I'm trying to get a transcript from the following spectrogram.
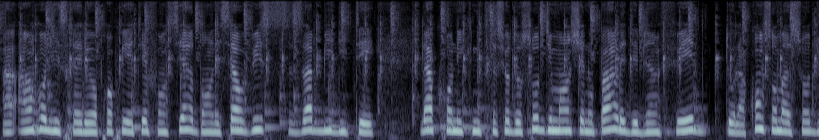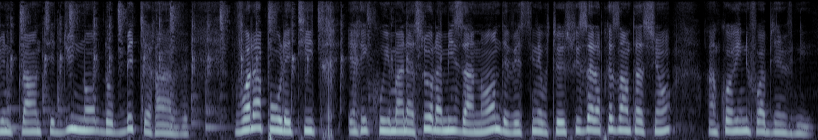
à enregistrer leurs propriétés foncières dans les services habilités. La chronique nutrition de ce dimanche nous parle des bienfaits de la consommation d'une plante du nom de betterave. Voilà pour les titres. Eric Ouimana sur la mise en onde. Vestine suis à la présentation. Encore une fois, bienvenue.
